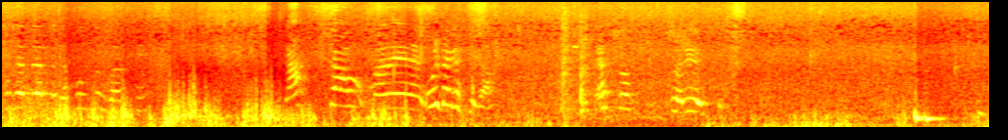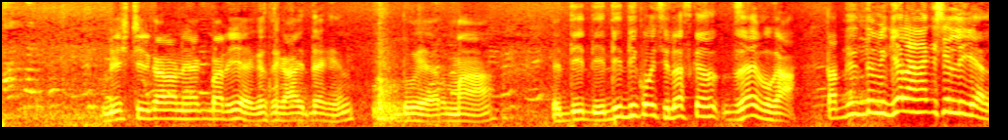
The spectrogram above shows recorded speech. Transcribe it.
পুজো দেওয়ার থেকে ফুল ফুল গাছটাও মানে উল্টে গেছে গা। এত ধরে হয়েছে। বৃষ্টির কারণে একবার ইয়ে হয়ে গেছে গাছ দেখেন দুই আর মা। দিদি দিদি কইছিল আজকে যাইবো গা। তার দিদি তুমি গেলা নাকি সেলি গেল?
